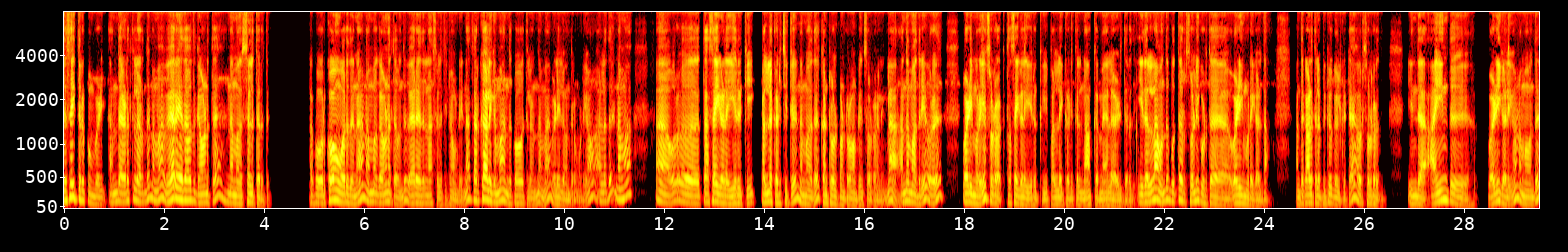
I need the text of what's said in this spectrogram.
திசை திருப்பும் வழி. அந்த இடத்துல இருந்து நம்ம வேற ஏதாவது கவனத்தை நம்ம செலுத்துறது. அப்போ ஒரு கோவம் வருதுன்னா நம்ம கவனத்தை வந்து வேற எதெல்லாம் செலுத்திட்டோம் அப்படின்னா தற்காலிகமா அந்த கோவத்துல இருந்து நம்ம வெளியில வந்துட முடியும். அல்லது நம்ம ஒரு தசைகளை இறுக்கி பல்ல கடிச்சிட்டு நம்ம அதை கண்ட்ரோல் பண்றோம் அப்படின்னு சொல்றோம் இல்லைங்களா? அந்த மாதிரி ஒரு வழிமுறையும் சொல்கிறார் தசைகளை இறுக்கி பல்லை கடித்தல் நாக்க மேல அழுத்துறது. இதெல்லாம் வந்து புத்தர் சொல்லி கொடுத்த வழிமுறைகள் தான். அந்த காலத்துல பிக்குகள் கிட்ட அவர் சொல்றது. இந்த ஐந்து வழிகளையும் நம்ம வந்து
